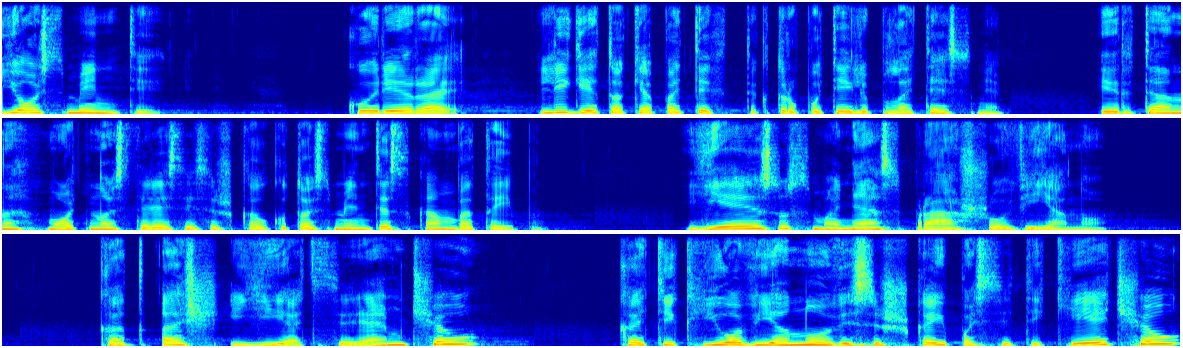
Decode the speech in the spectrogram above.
jos mintį, kur yra lygiai tokia pati, tik truputėlį platesnė. Ir ten motinos Teresės iš Kalkutos mintis skamba taip. Jėzus manęs prašo vieno, kad aš į jį atsiremčiau, kad tik juo vienu visiškai pasitikėčiau,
